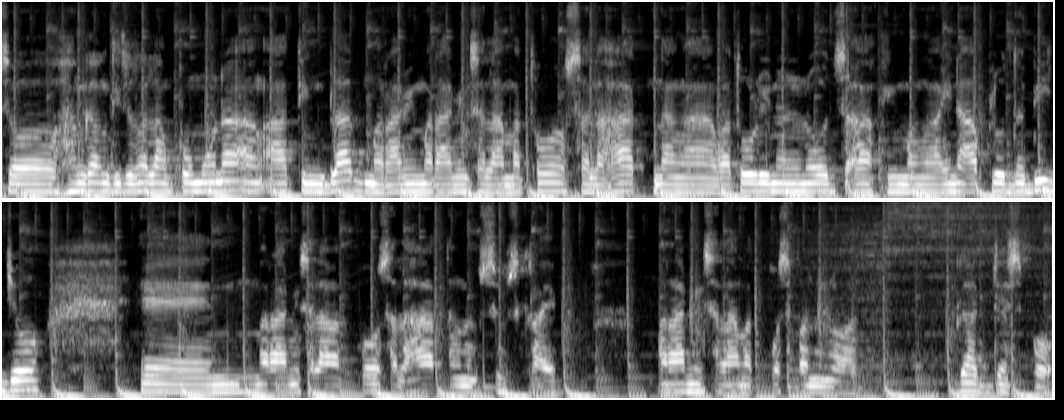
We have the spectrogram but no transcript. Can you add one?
So hanggang dito na lang po muna ang ating vlog. Maraming maraming salamat po sa lahat ng ah, patuloy na nanonood sa aking mga ina-upload na video. And maraming salamat po sa lahat ng nag-subscribe. Maraming salamat po sa panonood. God bless po.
